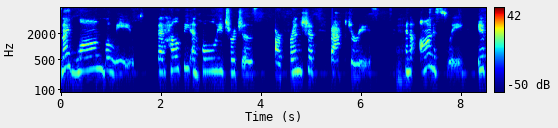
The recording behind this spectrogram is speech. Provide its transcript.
And I've long believed that healthy and holy churches are friendship factories. Mm. And honestly, if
